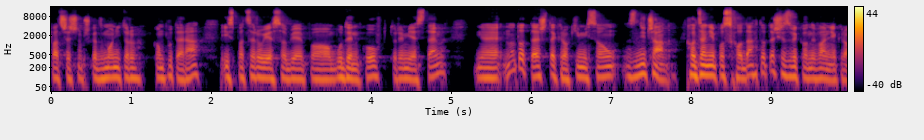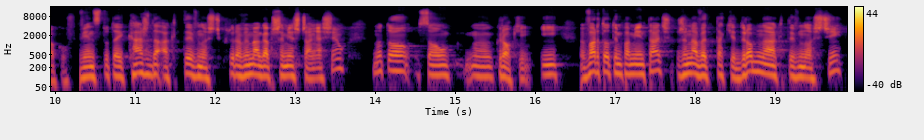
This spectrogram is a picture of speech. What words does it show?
patrzeć na przykład w monitor komputera i spaceruję sobie po budynku, w którym jestem, e, no to też te kroki mi są zliczane. Chodzenie po schodach to też jest wykonywanie kroków. Więc tutaj każda aktywność, która wymaga przemieszczania się, no to są e, kroki. I warto o tym pamiętać, że nawet takie drobne aktywności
